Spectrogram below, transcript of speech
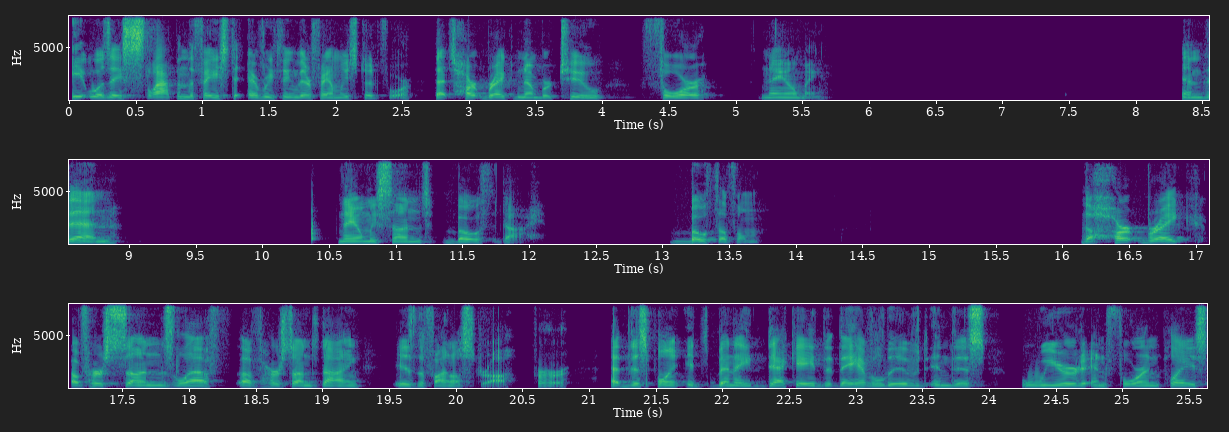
it was a slap in the face to everything their family stood for. That's heartbreak number two for Naomi. And then Naomi's sons both die. Both of them. The heartbreak of her sons left of her sons dying is the final straw for her. At this point, it's been a decade that they have lived in this weird and foreign place,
